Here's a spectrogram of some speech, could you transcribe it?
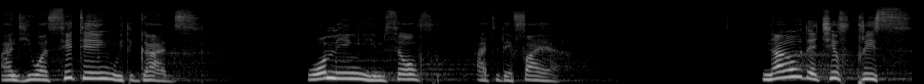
And he was sitting with guards, warming himself at the fire. Now the chief priests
